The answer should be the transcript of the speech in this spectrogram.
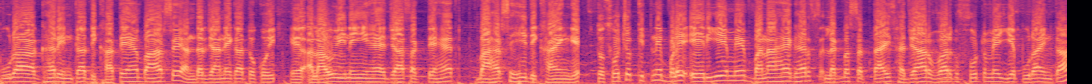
पूरा घर इनका दिखाते हैं बाहर से। अंदर जाने का तो कोई अलाउ ही नहीं है, जा सकते हैं, बाहर से ही दिखाएँगे। तो सोचो कितने बड़े एरिए में बना है घर। लगभग सत्ताईस हज़ार वर्ग फुट में ये पूरा इनका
